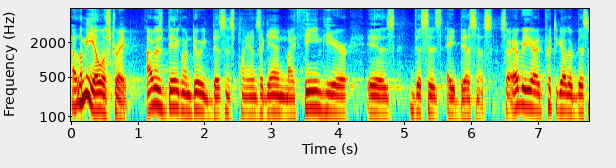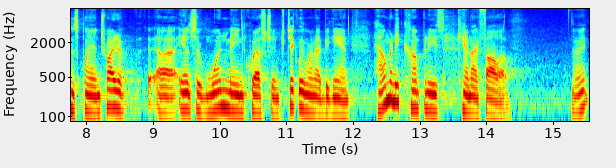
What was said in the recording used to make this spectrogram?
Uh, let me illustrate. I was big on doing business plans. Again, my theme here is this is a business. So every year I'd put together a business plan, try to uh, answer one main question, particularly when I began how many companies can I follow? All right?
